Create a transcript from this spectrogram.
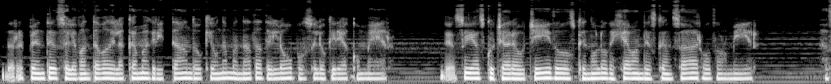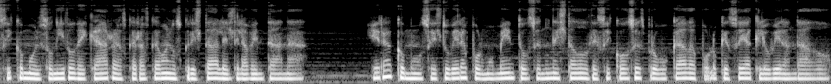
De repente se levantaba de la cama gritando que una manada de lobos se lo quería comer. Decía escuchar aullidos que no lo dejaban descansar o dormir, así como el sonido de garras que rasgaban los cristales de la ventana. Era como si estuviera por momentos en un estado de psicosis provocada por lo que sea que le hubieran dado.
